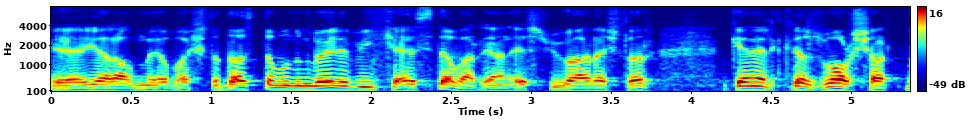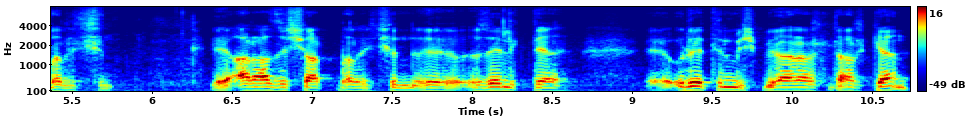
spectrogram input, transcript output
e, yer almaya başladı. Aslında bunun böyle bir hikayesi de var. Yani SUV araçlar genellikle zor şartlar için, arazi şartları için özellikle üretilmiş bir araçlarken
